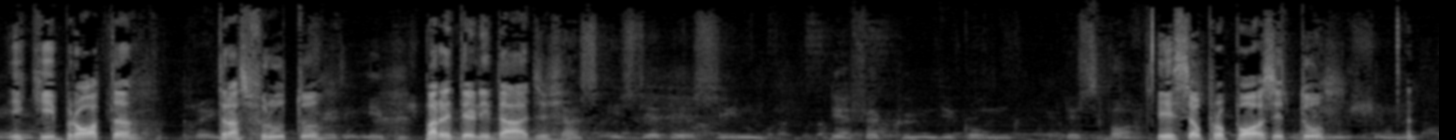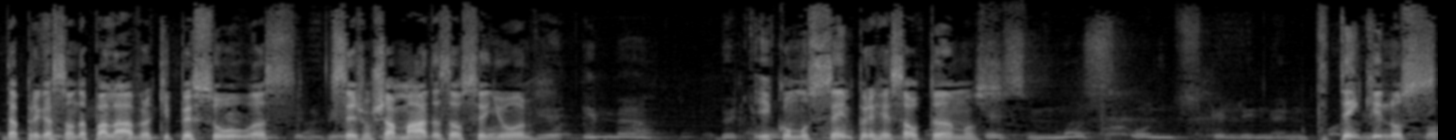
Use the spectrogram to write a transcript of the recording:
e que brota, traz fruto para a eternidade. Esse é o propósito da pregação da palavra, que pessoas sejam chamadas ao Senhor e, como sempre ressaltamos, tem que nos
